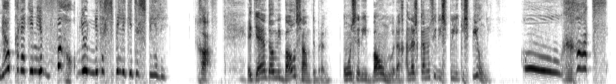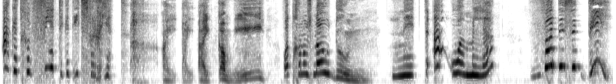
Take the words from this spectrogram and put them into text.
Nou kan ek nie meer wag om jou nuwe speletjie te speel nie. Gaaf. Het jy onthou om die bal saam te bring? Ons het die bal nodig, anders kan ons nie die speletjie speel nie. Ooh, gats, ek het geweet ek het iets vergeet. Ai, ai, ai, Kami. Wat gaan ons nou doen? Net 'n oomblik. Wat is dit die?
